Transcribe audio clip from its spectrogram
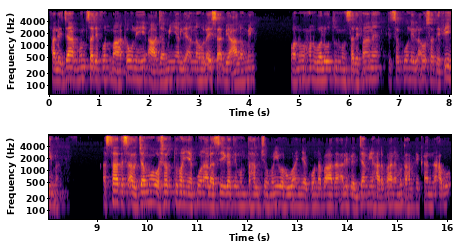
فلجام منصرف مع كونه أعجميا لأنه ليس بعالم. ونوح ولوط منصرفان لسكون الأوسط فيهما. السادس الجمع وشرطه أن يكون على صيغة منتهى الجمع وهو أن يكون بعد ألف الجمع حرفان متحركان نحو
